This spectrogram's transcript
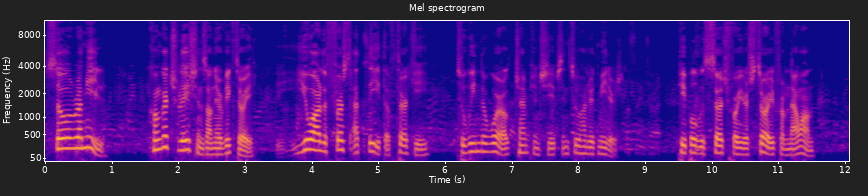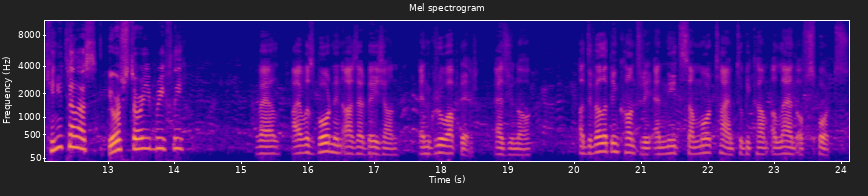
So, Ramil, congratulations on your victory. You are the first athlete of Turkey to win the World Championships in 200 meters. People will search for your story from now on. Can you tell us your story briefly? Well, I was born in Azerbaijan and grew up there, as you know. A developing country and needs some more time to become a land of sports.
